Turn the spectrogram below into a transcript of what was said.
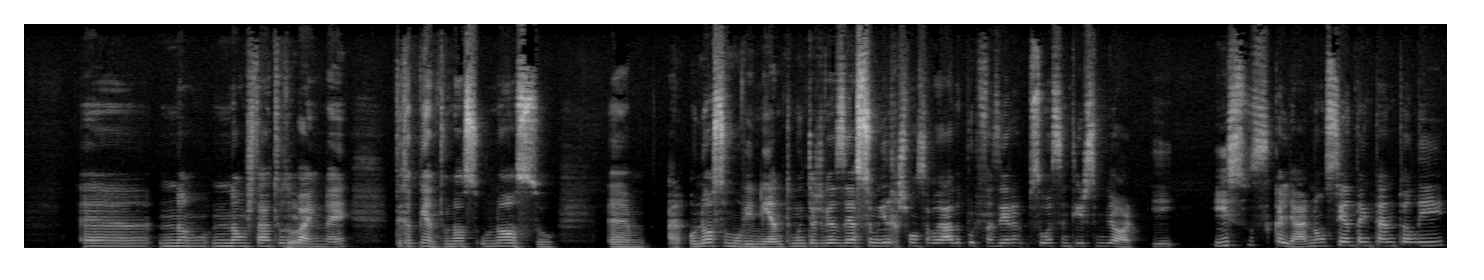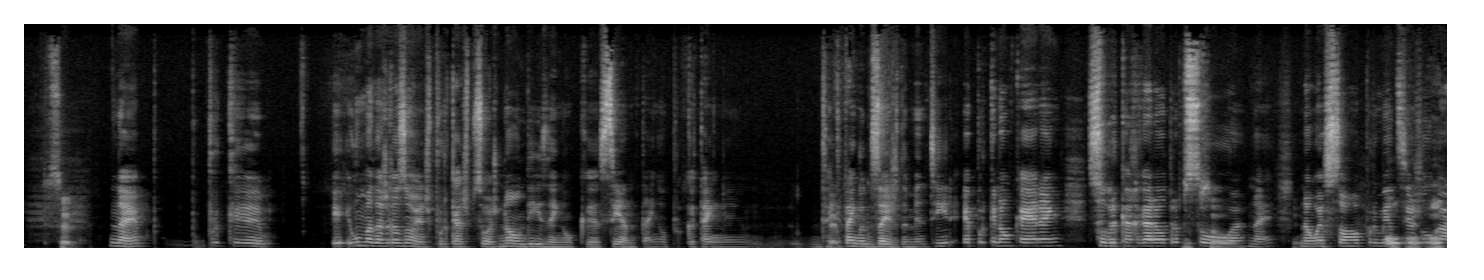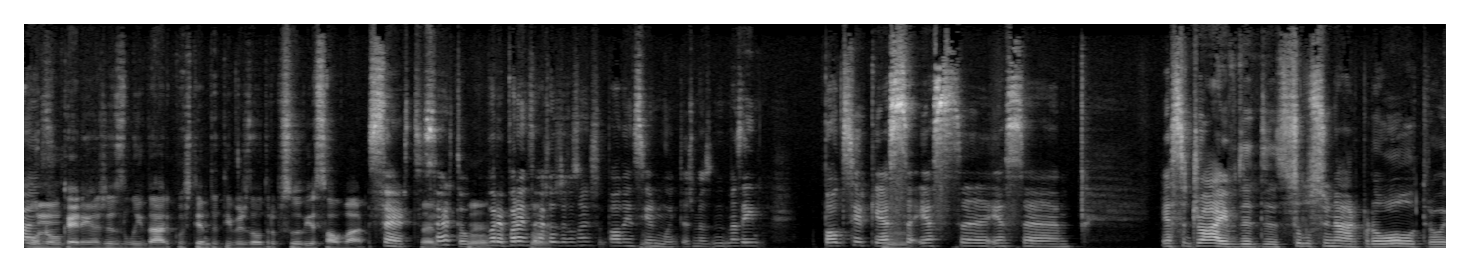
ah, não, não está tudo Claro. bem, não é? De repente, o nosso, o, nosso, a- o nosso movimento muitas vezes é assumir responsabilidade por fazer a pessoa sentir-se melhor. E isso, se calhar, não sentem tanto ali Certo. não é? Porque é uma das razões porque as pessoas não dizem o que sentem ou porque têm, É. têm o desejo de mentir é porque não querem sobrecarregar a outra pessoa, pessoa, não é? Sim. Não é só por medo Ou, de ser ou- ou- julgado. ou não querem às vezes lidar com as tentativas da outra pessoa de a salvar. Certo, É, certo. é, Porém, é. as razões podem ser muitas, mas, mas é- pode ser que essa, essa, essa, esse drive de, de solucionar para o outro,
